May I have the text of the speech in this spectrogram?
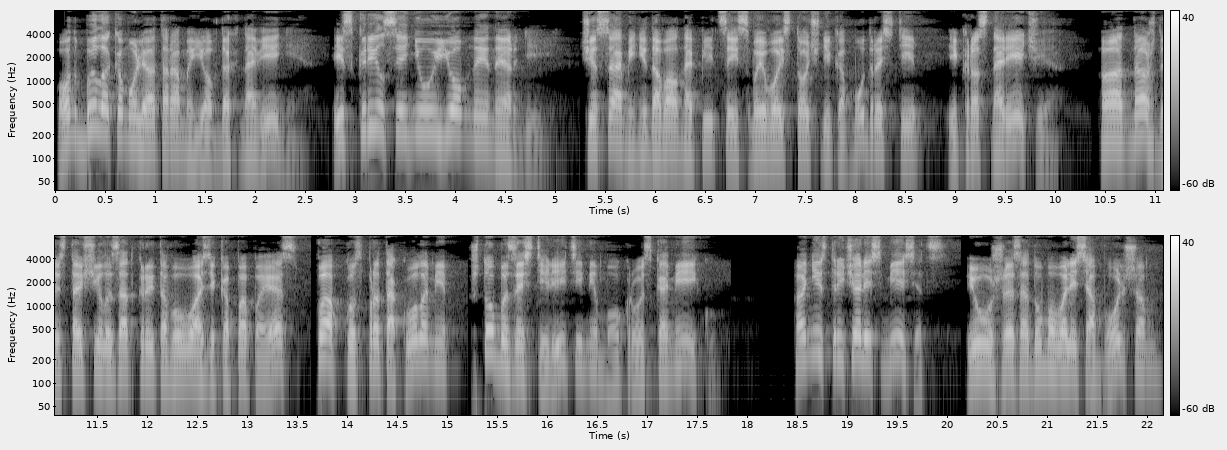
Он был аккумулятором ее вдохновения искрился неуемной энергией, часами не давал напиться из своего источника мудрости и красноречия, а однажды стащил из открытого УАЗика ППС папку с протоколами, чтобы застелить ими мокрую скамейку. Они встречались месяц и уже задумывались о большем,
